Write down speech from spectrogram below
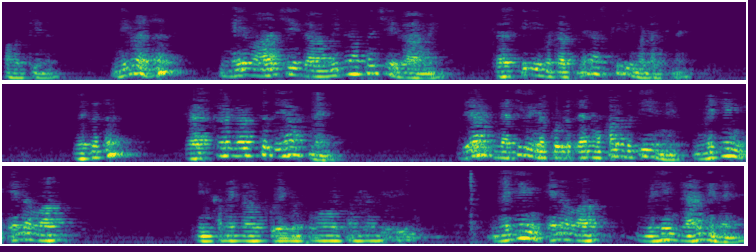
පවතින. නිවන මේ වාචේගාමී අපචේගාමී. රැස්කිරීමටත් නෑ අස්කිරීමටත් නෑ. මෙතන රැස් කරගත්ත දෙයක් නෑ. දෙයක් නැති වෙනකොට දැන් මොකද්ද තියෙන්නේ? මෙහෙන් එනවා ඉන්කමින් අවුට් වෙන කොහොමද මෙහෙන් එනවා මෙහෙන් යන්නේ නැහැ.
